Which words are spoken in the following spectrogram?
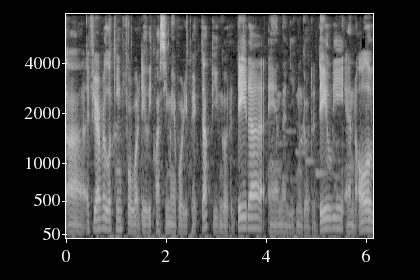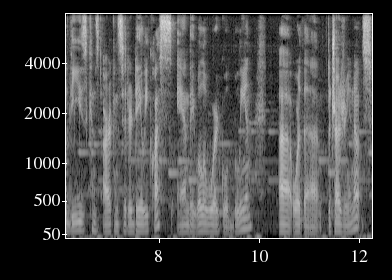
uh, if you're ever looking for what daily quests you may have already picked up, you can go to data and then you can go to daily and all of these cons are considered daily quests and they will award gold bullion uh, or the, the treasury notes.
